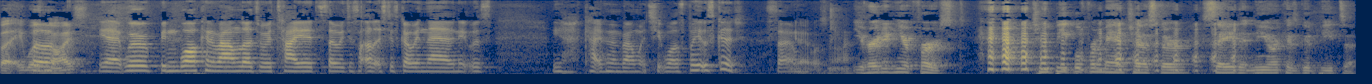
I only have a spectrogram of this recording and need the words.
but it was but- nice. Yeah, we've been walking around loads. We were tired, so we just oh, let's just go in there, and it was yeah, I can't even remember how much it was, but it was good. So Yeah, it was nice. You heard it here first. Two people from Manchester say that New York has good pizza.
